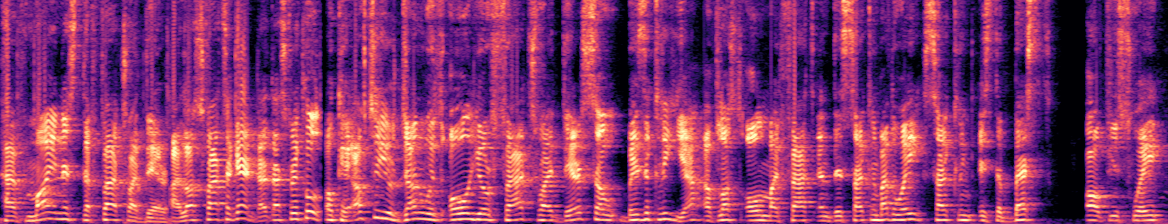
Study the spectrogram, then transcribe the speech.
have minus the fat right there. I lost fat again. That, that's pretty cool. Okay, after you're done with all your fats right there. So basically, yeah, I've lost all my fat in this cycling. By the way, cycling is the best obvious way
